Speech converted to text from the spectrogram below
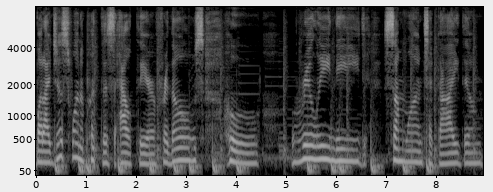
but I just want to put this out there for those who really need someone to guide them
